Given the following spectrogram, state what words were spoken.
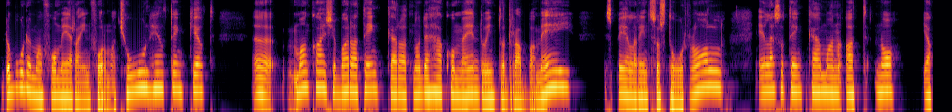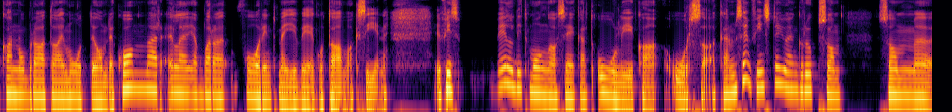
Då borde man få mera information helt enkelt. Eh, man kanske bara tänker att det här kommer ändå inte att drabba mig det spelar inte så stor roll. Eller så tänker man att nå, jag kan nog bra ta emot det om det kommer eller jag bara får inte mig iväg och ta vaccinet. Det finns väldigt många och säkert olika orsaker men sen finns det ju en grupp som, som eh,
